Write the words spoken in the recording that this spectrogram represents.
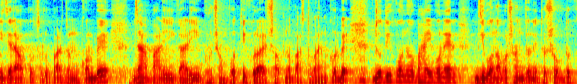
নিজেরাও প্রচুর উপার্জন করবে, যা বাড়ি, গাড়ি, ভূ সম্পত্তি ক্রয়ের স্বপ্ন বাস্তবায়ন করবে। যদি কোনো ভাই বোনের জীবন অবসানজনিত শোক, দুঃখ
